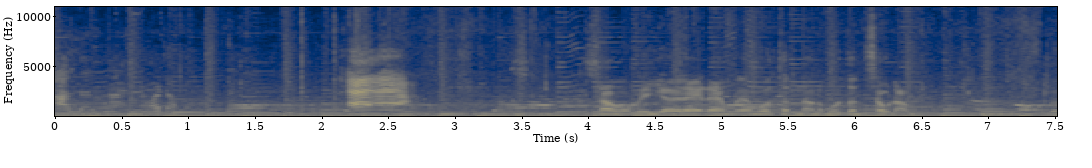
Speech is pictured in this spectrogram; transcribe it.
À lần này nói đâu? À. Sao mà bây giờ đang đang mối tình nào là mối tình sâu đậm? Cỡ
